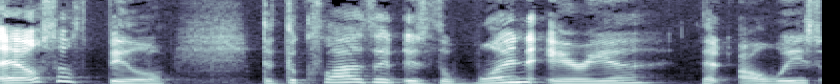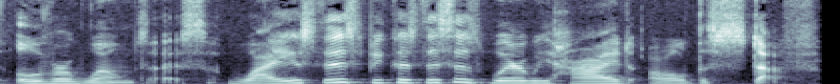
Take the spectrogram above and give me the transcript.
I also feel that the closet is the one area that always overwhelms us. Why is this? Because this is where we hide all the stuff.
